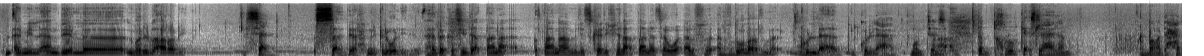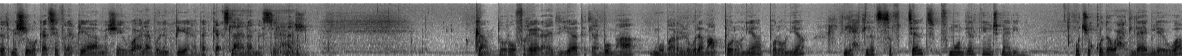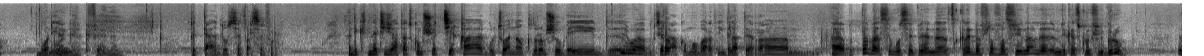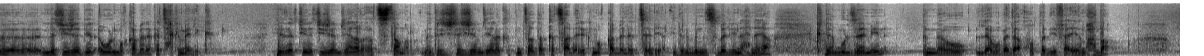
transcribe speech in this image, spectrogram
الأمين العام ديال المغرب العربي. السعد. السعد يرحم لك الوالدين هذاك سيدي عطانا عطانا ملي تكاليفينا عطانا حتى هو 1000 1000 دولار كل عام. كل عام. ممتاز. آه. تدخلوا لكأس العالم؟ ربما هذا حدث ماشي هو كأس إفريقيا ماشي هو ألعاب أولمبية هذا كأس العالم السي الحاج. كانت ظروف غير عادية تتلعبوا مع المباراة الأولى مع بولونيا. بولونيا اللي احتلت الصف الثالث في مونديال 82 وتيقودها واحد اللاعب اللي هو بونياك. فعلا. تعادلوا 0 0 هذيك النتيجة عطاتكم شوية الثقه قلتوا أنه نقدروا نمشيو بعيد. ايوا تبعاتكم مباراة إنجلترا. آه بالطبع سي مصيب لأن تقريبا في ال phase finale ملي كتكون في ال groupe آه النتيجة ديال أول مقابلة كتحكم عليك. إذا درتي نتيجه مزيانه راه غتستمر. ما درتيش نتيجه مزيانه كتنتظر كتصعب عليك المقابلة الثانية. اذا بالنسبة لنا حنايا كنا ملزمين أنه نلعبوا بعد خطة دفاعية محضة.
